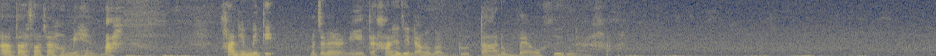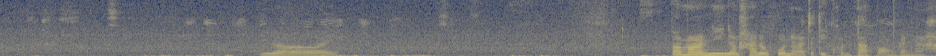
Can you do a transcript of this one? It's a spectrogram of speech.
อ่าตาสองชั้นของมินเห็นปะข้างที่ไม่ติดมันจะเป็นแบบนี้ แต่ข้างที่ติดแล้วมันแบบดูตาดูแบวขึ้นนะคะนี่เลยประมาณนี้นะคะ ทุกคนเดี๋ยวเราจะติดขนตาปลอมกันนะค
